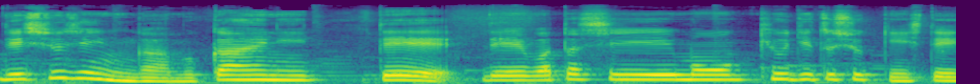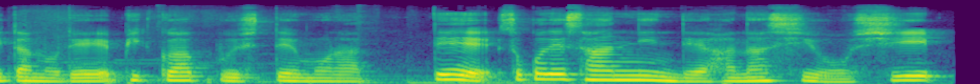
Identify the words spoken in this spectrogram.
で主人が迎えに行ってで私も休日出勤していたのでピックアップしてもらってそこで3人で話をし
